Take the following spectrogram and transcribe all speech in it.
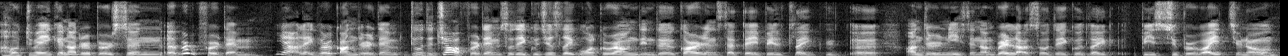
how to make another person uh, work for them. Yeah like work under them do the job for them so they could just like walk around in the gardens that they built like uh, underneath an umbrella so they could like be super white you know?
